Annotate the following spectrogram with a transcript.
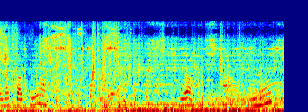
Almost stuck for you. Yeah. Mm-hmm.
